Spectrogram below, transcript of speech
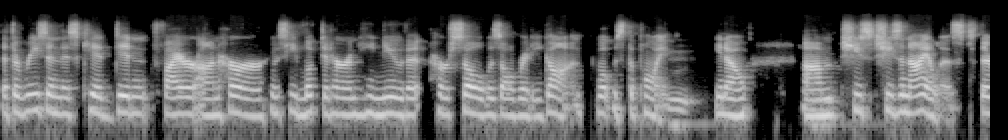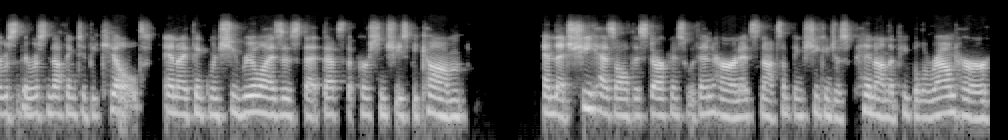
that the reason this kid didn't fire on her was he looked at her and he knew that her soul was already gone. What was the point? Mm. You know, um, mm. she's she's a nihilist. There was there was nothing to be killed, and I think when she realizes that that's the person she's become, and that she has all this darkness within her and it's not something she can just pin on the people around her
